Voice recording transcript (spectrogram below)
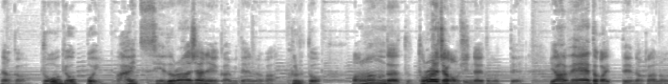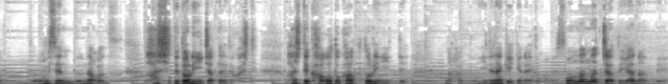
なんか、同業っぽい、あいつセドラーじゃねえかみたいなのが来ると、あ、なんだよって取られちゃうかもしんないと思って、やべえとか言って、なんかあの、お店、なんか、走って取りに行っちゃったりとかして、走ってカゴとカート取りに行って、なんか入れなきゃいけないとかね、そんなになっちゃうと嫌なんで、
